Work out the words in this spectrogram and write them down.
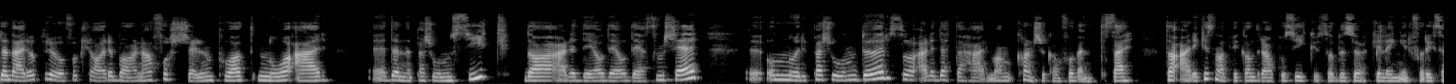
det der å prøve å forklare barna forskjellen på at nå er denne personen syk, da er det det og det og det som skjer. Eh, og når personen dør, så er det dette her man kanskje kan forvente seg. Da er det ikke sånn at vi kan dra på sykehus og besøke lenger, f.eks.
